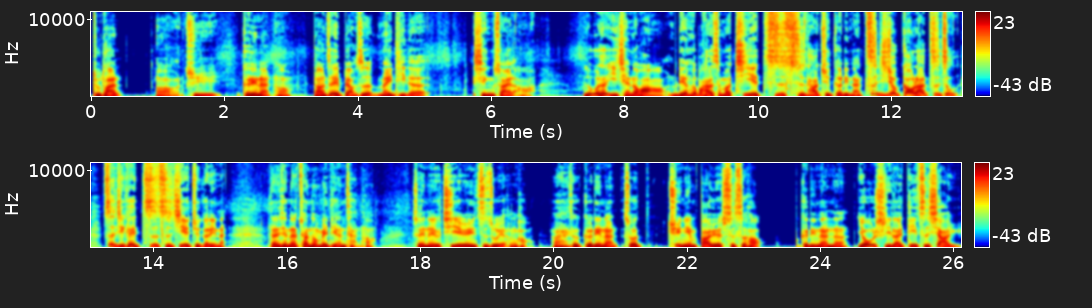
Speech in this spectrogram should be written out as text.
组团哦去格陵兰哈。当然这也表示媒体的兴衰了哈。如果说以前的话啊，联合报还有什么企业支持他去格陵兰，自己就够了，他自己自己可以支持企业去格陵兰。但现在传统媒体很惨哈，所以呢，有企业愿意资助也很好。哎，这个格陵兰说，去年八月十四号，格陵兰呢有史以来第一次下雨，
